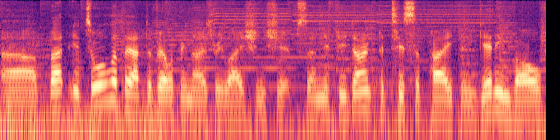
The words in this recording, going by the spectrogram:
uh, but it's all about developing those relationships. And if you don't participate and get involved,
